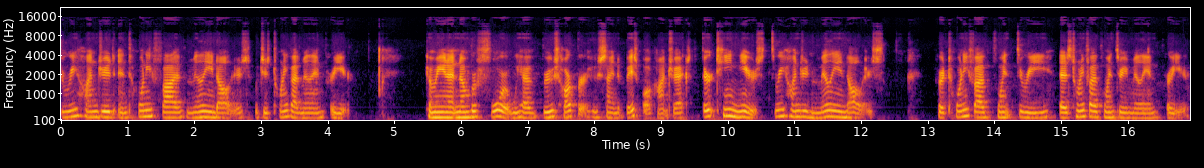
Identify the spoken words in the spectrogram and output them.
$325 million, which is 25 million per year. Coming in at number four, we have Bryce Harper, who signed a baseball contract, 13 years, $300 million for 25.3, that is 25.3 million per year.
